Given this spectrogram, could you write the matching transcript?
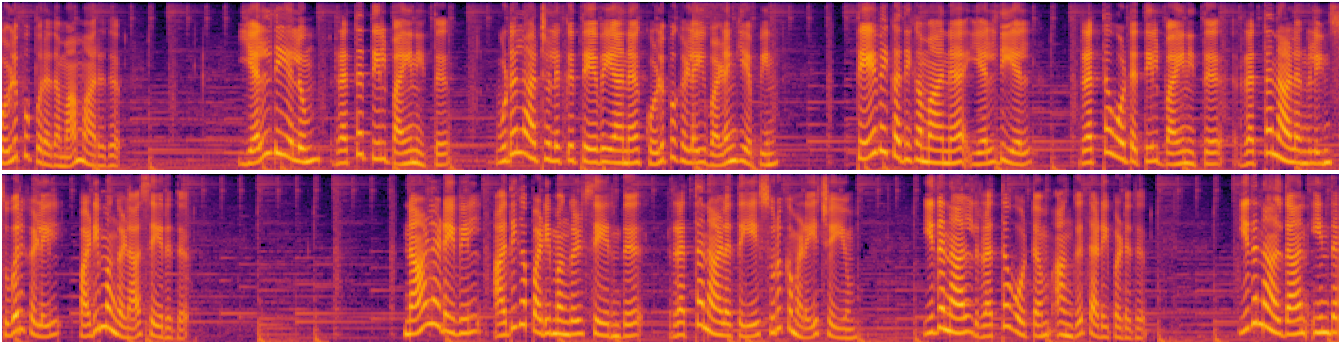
கொழுப்பு புரதமாக மாறுது. எல்டிஎலும் இரத்தத்தில் பயணித்து உடல் ஆற்றலுக்கு தேவையான கொழுப்புகளை வழங்கிய பின் தேவைக்கதிகமான எல்டிஎல் இரத்த ஓட்டத்தில் பயணித்து இரத்த நாளங்களின் சுவர்களில் படிமங்களா சேருது. நாளடைவில் அதிக படிமங்கள் சேர்ந்து இரத்த நாளத்தையே சுருக்கமடைய செய்யும். இதனால் இரத்த ஓட்டம் அங்கு தடைப்படுது இதனால்தான் இந்த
